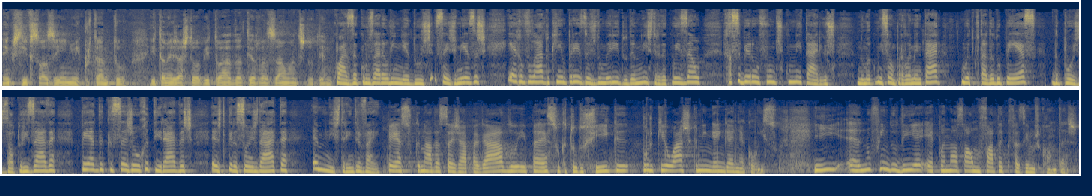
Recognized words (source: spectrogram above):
em que estive sozinho e, portanto, e também já estou habituado a ter razão antes do tempo. Quase a cruzar a linha dos seis meses, é revelado que empresas do marido da Ministra da Coesão receberam fundos comunitários. Numa comissão parlamentar, uma deputada do PS, depois desautorizada, pede que sejam retiradas as declarações da ATA a ministra intervém. Peço que nada seja apagado e peço que tudo fique, porque eu acho que ninguém ganha com isso. E no fim do dia é com a nossa almofada que fazemos contas.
